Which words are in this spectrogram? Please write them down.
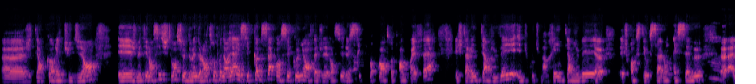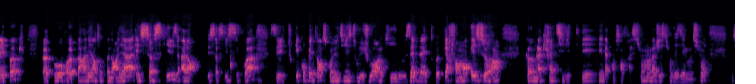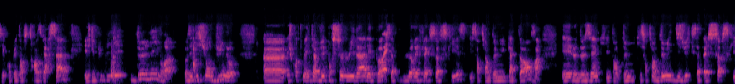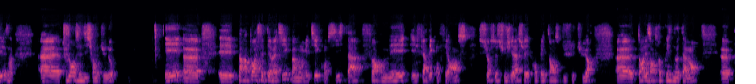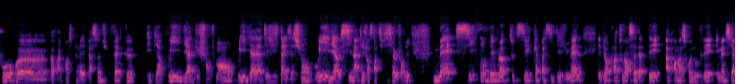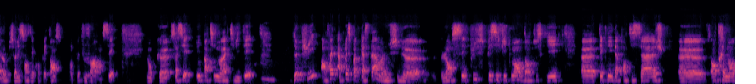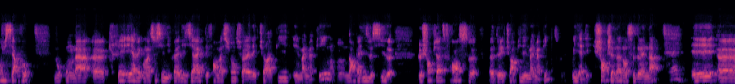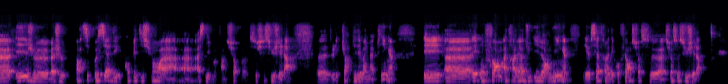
Euh, j'étais encore étudiant et je m'étais lancé justement sur le domaine de l'entrepreneuriat et c'est comme ça qu'on s'est connus en fait. J'ai lancé le site pourquoientreprendre.fr et je t'avais interviewé et du coup tu m'as réinterviewé euh, et je crois que c'était au salon SME euh, à l'époque euh, pour parler d'entrepreneuriat et soft skills. Alors les soft skills c'est quoi? C'est toutes les compétences qu'on utilise tous les jours et qui nous aident à être performants et sereins comme la créativité, la concentration, la gestion des émotions ces compétences transversales. Et j'ai publié deux livres aux éditions Duno. Euh, et je crois que tu m'as interviewé pour celui-là à l'époque, Le Réflexe Soft Skills, qui est sorti en 2014, et le deuxième qui est, en qui est sorti en 2018, qui s'appelle Soft Skills, euh, toujours aux éditions Duno. Et, euh, et par rapport à cette thématique, bah, mon métier consiste à former et faire des conférences sur ce sujet-là, sur les compétences du futur, euh, dans les entreprises notamment. Euh, pour, euh, bah, pour inspirer les personnes sur le fait que, eh bien, oui, il y a du changement, oui, il y a la digitalisation, oui, il y a aussi l'intelligence artificielle aujourd'hui, mais si on développe toutes ces capacités humaines, eh bien, on pourra toujours s'adapter, apprendre à se renouveler, et même s'il y a l'obsolescence des compétences, on peut toujours avancer. Donc, euh, ça, c'est une partie de mon activité. Mmh. Depuis, en fait, après ce podcast-là, moi, je me suis lancé plus spécifiquement dans tout ce qui est technique d'apprentissage, euh, entraînement du cerveau. Donc, on a euh, créé avec mon associé Nicolas Lisiac des formations sur la lecture rapide et le mind mapping. On organise aussi le, le championnat de France euh, de lecture rapide et de mind mapping. Parce que, oui, il y a des championnats dans ce domaine-là. Et, euh, et je, bah, je participe aussi à des compétitions à, à, à ce niveau, enfin, sur ce, sujet-là, de lecture rapide et mind mapping. Et, et, on forme à travers du e-learning et aussi à travers des conférences sur ce, sur ce sujet-là.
